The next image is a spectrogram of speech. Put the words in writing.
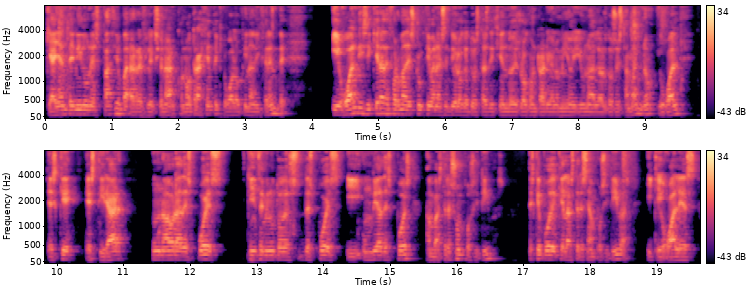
que hayan tenido un espacio para reflexionar con otra gente que igual opina diferente. Igual ni siquiera de forma destructiva en el sentido de lo que tú estás diciendo es lo contrario a lo mío y una de las dos está mal, ¿no? Igual es que estirar una hora después, 15 minutos después y un día después, ambas tres son positivas. Es que puede que las tres sean positivas y que igual es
